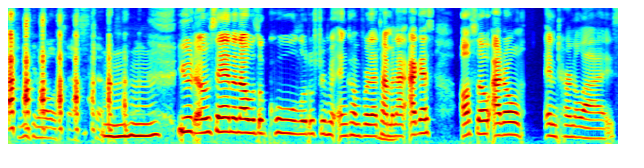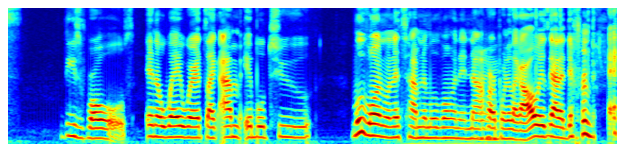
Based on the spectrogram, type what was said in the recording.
We can all attest. Mm-hmm. you know what I'm saying? And that was a cool little stream of income for that time. And I, I guess also I don't internalize these roles in a way where it's like I'm able to move on when it's time to move on and not harp on it. Like I always got a different bag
